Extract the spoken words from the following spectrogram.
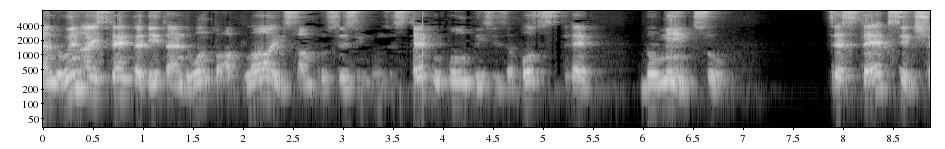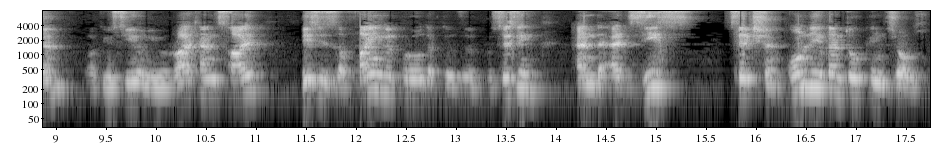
And when I stack the data and want to apply some processing on the stack, we call this is a post-stack domain. So the stack section, what you see on your right hand side, this is the final product of the processing. And at this section, only you can talk in geology.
